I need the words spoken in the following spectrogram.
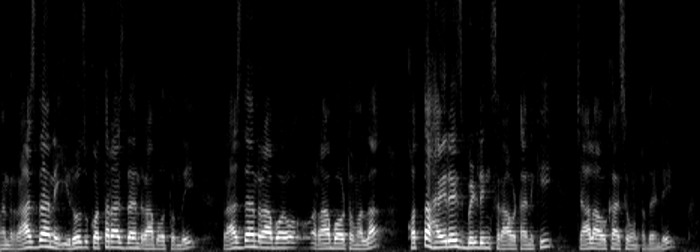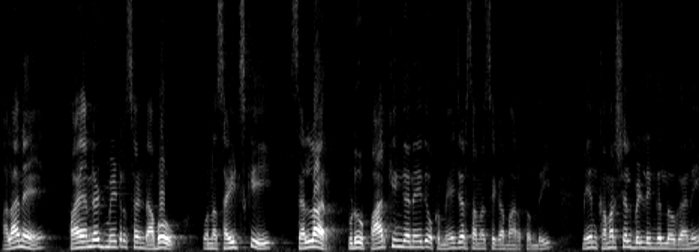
మన రాజధాని ఈరోజు కొత్త రాజధాని రాబోతుంది. రాజధాని రాబో రాబోవటం వల్ల కొత్త హైరైజ్ బిల్డింగ్స్ రావటానికి చాలా అవకాశం ఉంటుందండి. అలానే five hundred metres and above ఉన్న సైట్స్కి సెల్లార్ ఇప్పుడు పార్కింగ్ అనేది ఒక మేజర్ సమస్యగా మారుతుంది. మెయిన్ కమర్షియల్ బిల్డింగుల్లో కానీ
